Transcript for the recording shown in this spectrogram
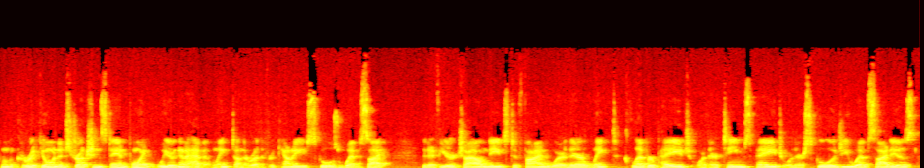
From a curriculum and instruction standpoint, we are going to have it linked on the Rutherford County Schools website that if your child needs to find where their linked Clever page or their Teams page or their Schoology website is,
